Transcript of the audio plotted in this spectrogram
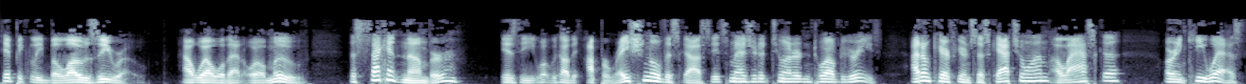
typically below zero. How well will that oil move? The second number is the what we call the operational viscosity. It's measured at 212 degrees. I don't care if you're in Saskatchewan, Alaska, or in Key West.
